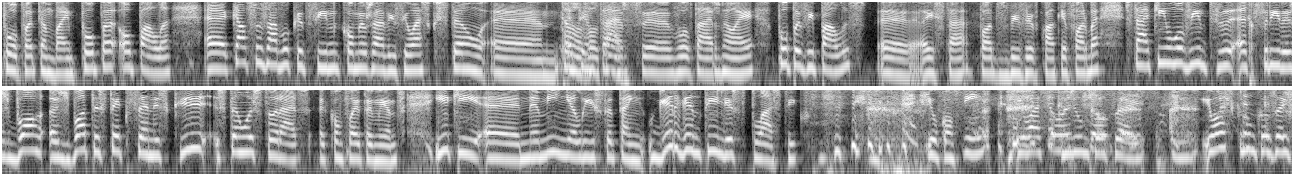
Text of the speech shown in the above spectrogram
Popa também, popa ou pala. Ah, calças à boca de sino, como eu já disse, eu acho que estão, ah, Estão a tentar voltar. ah, voltar, não é? Popas e palas, ah, aí está, podes dizer de qualquer forma. Está aqui um ouvinte a referir as, bo- as botas texanas que estão a estourar completamente. E aqui na minha lista tenho gargantilhas de plástico. eu confio. Eu acho que nunca usei. Eu acho que nunca usei,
